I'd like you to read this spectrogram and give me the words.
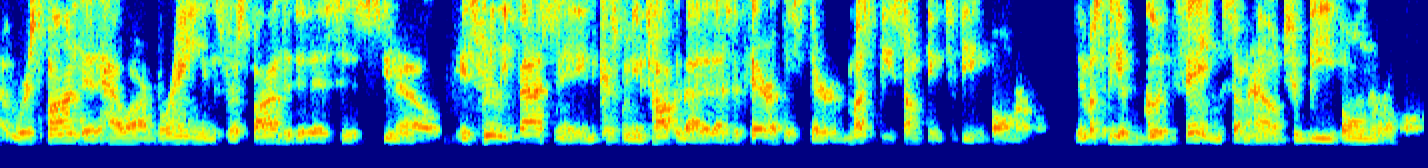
uh, responded how our brains responded to this is you know it's really fascinating because when you talk about it as a therapist there must be something to being vulnerable. There must be a good thing somehow to be vulnerable.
